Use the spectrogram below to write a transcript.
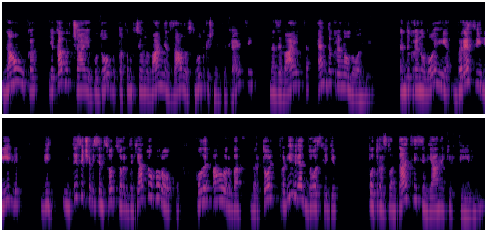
Наука, яка вивчає будову та функціонування залоз внутрішніх секрецій, називається ендокринологією. Ендокринологія бере свій відлік від 1849 року, коли Аурбах Бертольд провів ряд дослідів по трансплантації сім'яників півні.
